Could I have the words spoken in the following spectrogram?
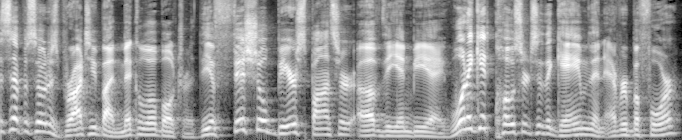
This episode is brought to you by Michelob Ultra, the official beer sponsor of the NBA. Want to get closer to the game than ever before?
